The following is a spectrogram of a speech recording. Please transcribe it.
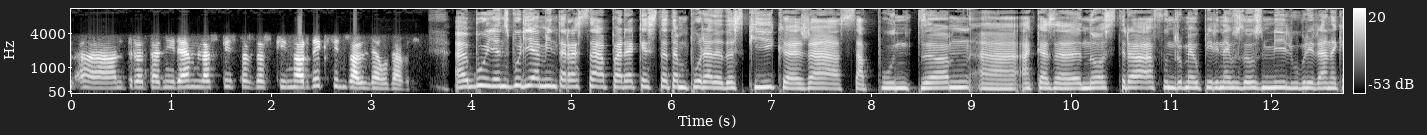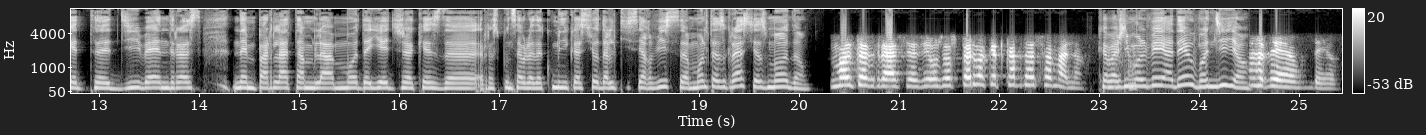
entretenirem les pistes d'esquí nòrdic fins al 10 d'abril. Avui ens volíem interessar per aquesta temporada d'esquí que ja s'apunta eh, a casa nostra. A Fondromeu Pirineus 2000 obriran aquest divendres. N'hem parlat amb la Moda Lletja, que és de, responsable de comunicació del T-Service. Moltes gràcies, Moda. Moltes gràcies i us espero aquest cap de setmana. Que vagi molt bé. Adéu, bon dia. Adéu, adéu.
